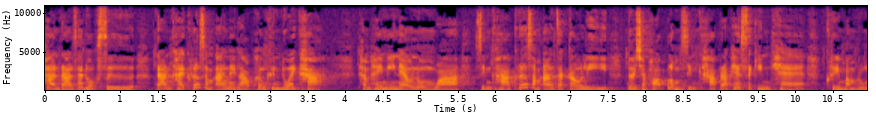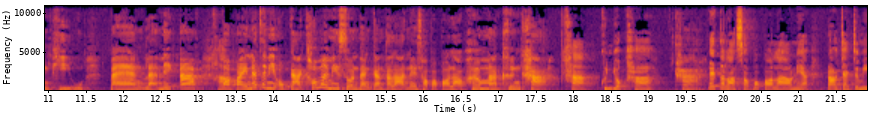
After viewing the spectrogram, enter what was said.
ผ่านร้านสะดวกซื้อ ร้านขายเครื่องสำอางในลาวเพิ่มขึ้นด้วยค่ะ ทำให้มีแนวโน้มว่าสินค้าเครื่องสำอางจากเกาหลี โดยเฉพาะกลุ่มสินค้าประเภทสกินแคร์ครีมบำรุงผิว แป้งและเมคอัพค่ะต่อไปน่าจะมีโอกาสเข้ามามีส่วนแบ่งการตลาดในสปปลาวเพิ่มมากขึ้นค่ะ ค่ะ คุณหยกคะค่ะ ในตลาดสปปลาวเนี่ยนอกจากจะมี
